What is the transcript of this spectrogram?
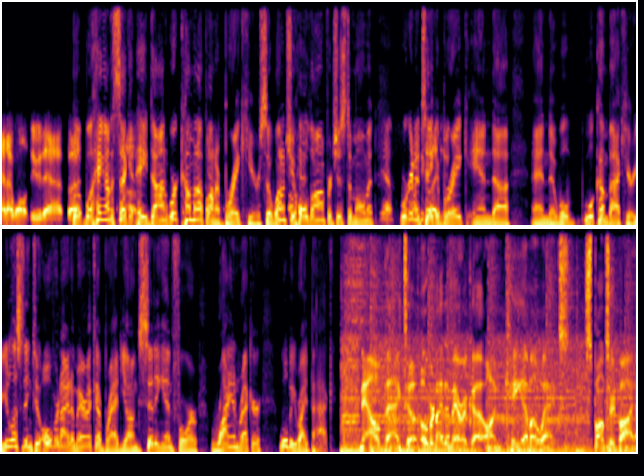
and I won't do that. But, But well, hang on a second. um, hey Don, we're coming up on a break here, so why don't you hold on for just a moment? Yeah, we're going to take a glad to. break and uh, and uh, we'll we'll come back here. You're listening to Overnight America. Brad Young sitting in for Ryan Wrecker. We'll be right back. Now back to Overnight America on KMOX. Sponsored by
